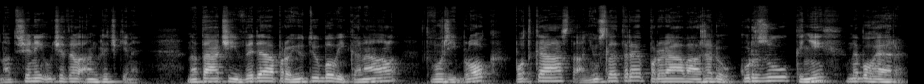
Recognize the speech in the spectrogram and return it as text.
nadšený učitel angličtiny. Natáčí videa pro YouTubeový kanál, tvoří blog, podcast a newsletter, prodává řadu kurzů, knih nebo her.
